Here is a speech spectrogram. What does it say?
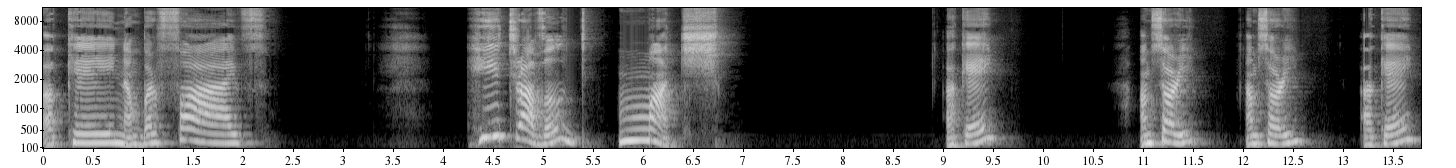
Okay, number five. He traveled much. Okay? I'm sorry. I'm sorry. Okay?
